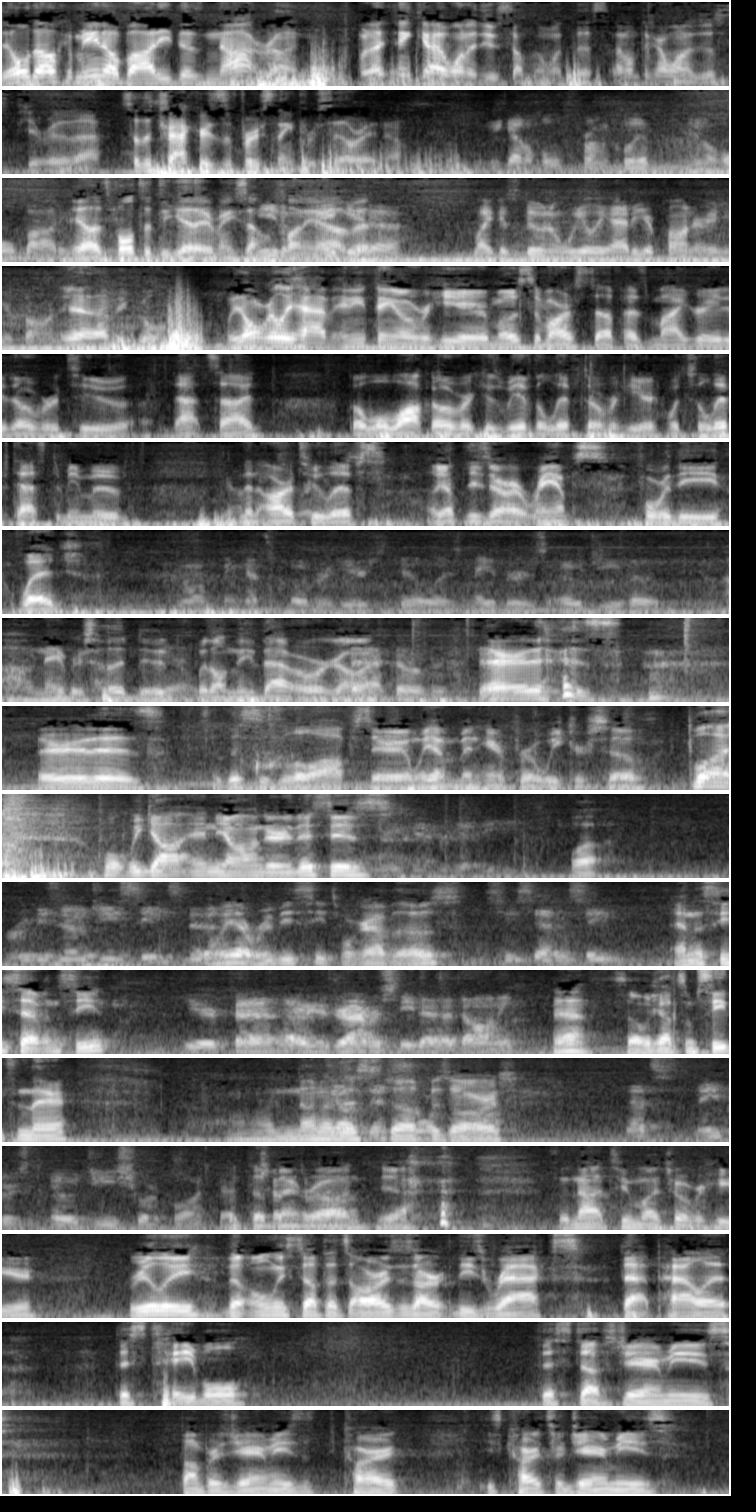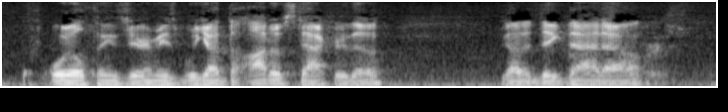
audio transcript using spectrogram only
The old El Camino body does not run, but I think I want to do something with this. I don't think I want to just get rid of that. So the tracker is the first thing for sale right now. We got a whole front clip and a whole body. Yeah, let's bolt it together and make something funny make out of it. uh, like it's doing a wheelie out of your pond or in your pond. Yeah, that'd be cool. We don't really have anything over here. Most of our stuff has migrated over to that side, but we'll walk over because we have the lift over here, which the lift has to be moved. And then our two lifts. Oh, yep, these are our ramps for the wedge. The only thing that's over here still is neighbor's OG hood. Oh, neighbor's hood, dude. Yeah. We don't need that where we're going. Back over. There it is. There it is. So this is a little office area, and we haven't been here for a week or so. But what we got in yonder, this is what? Ruby's OG seats, dude. Oh yeah, Ruby seats. We'll grab those, C7 seat. and the C7 seat. Your fa- or your driver's seat at a Donnie. Yeah. So we got some seats in there. Uh, none of this this stuff is ours. That's neighbor's OG short block. that with the bent it rod. Yeah. so not too much over here. Really, the only stuff that's ours is our these racks, that pallet, this table. This stuff's Jeremy's. Bumpers Jeremy's, the cart. These carts are Jeremy's. The oil things Jeremy's. We got the auto stacker though. We got to dig that out.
